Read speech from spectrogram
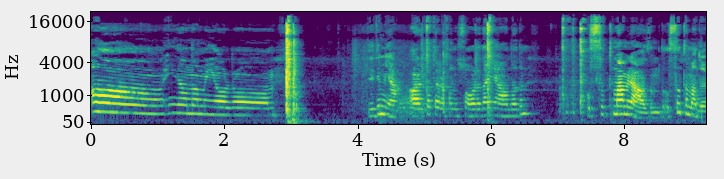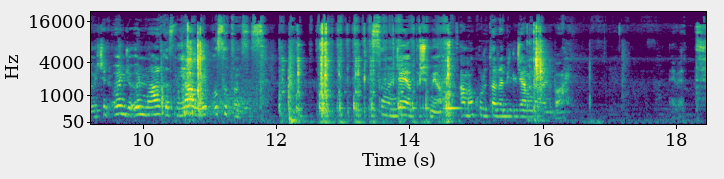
Aa, inanamıyorum. Dedim ya arka tarafını sonradan yağladım. Isıtmam lazımdı. Isıtmadığım için önce önünü arkasını yağlayıp ısıtın siz. Isınınca yapışmıyor. Ama kurtarabileceğim galiba. Evet.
